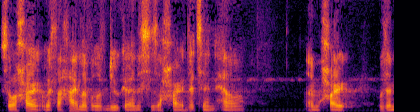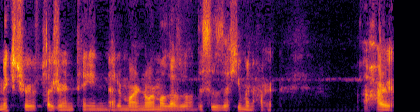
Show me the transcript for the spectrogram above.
So a heart with a high level of dukkha, this is a heart that's in hell. A heart with a mixture of pleasure and pain at a more normal level, this is a human heart. A heart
